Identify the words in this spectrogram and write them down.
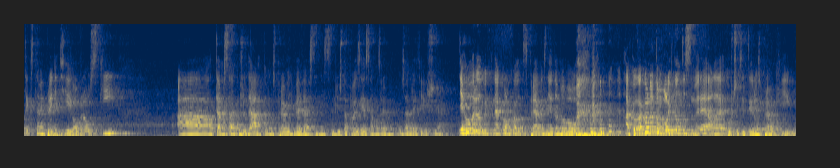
textami pre deti je obrovský a tam sa akože dá tomu spraviť veľa, si myslím, že tá poézia je samozrejme uzavretejšia. Nehovoril mi, nakoľko správy s nedomovou, ako, ako na tom boli v tomto smere, ale určite tie rozprávky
